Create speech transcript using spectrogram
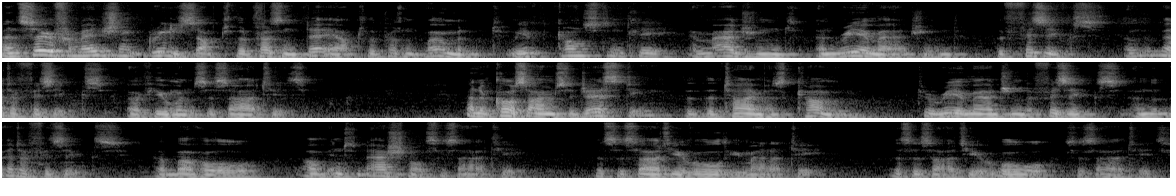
And so, from ancient Greece up to the present day, up to the present moment, we've constantly imagined and reimagined the physics and the metaphysics of human societies. And of course, I'm suggesting that the time has come to reimagine the physics and the metaphysics, above all, of international society, the society of all humanity, the society of all societies.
